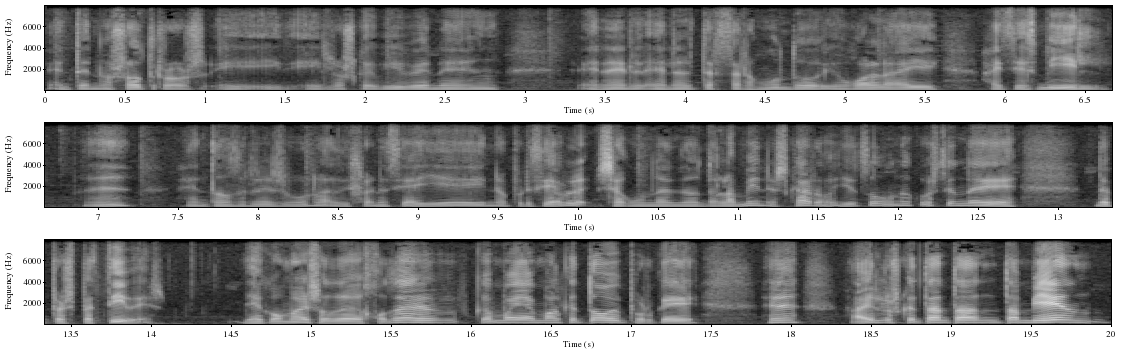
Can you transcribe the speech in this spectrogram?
entre nosotros y, los que viven en, en, el, en el tercer mundo igual hay hay 10.000 ¿eh? Entonces bueno, la diferencia ahí es inapreciable según donde la mires claro y es toda una cuestión de, de perspectivas de como eso de joder que me vaya mal que estoy porque ¿eh? hay los que están tan, tan bien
